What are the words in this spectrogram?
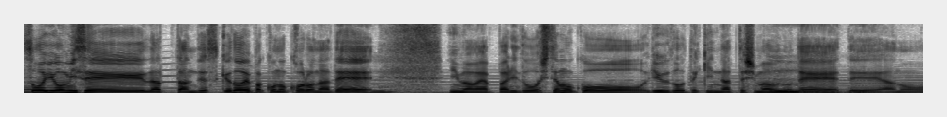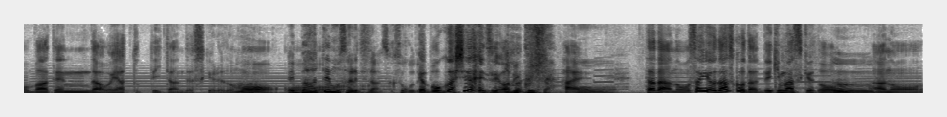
そういうお店だったんですけどやっぱこのコロナでうん今はやっぱりどうしてもこう流動的になってしまうので、であのバーテンダーを雇っていたんですけれども、えバーテンもされてたんですか？そこで。いや僕はしてないですよ。あびっくりした。はい。ただあのお酒を出すことはできますけど、うんうん。あの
